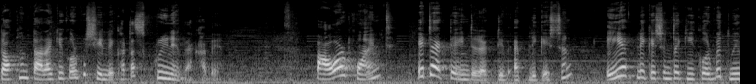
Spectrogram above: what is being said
তখন তারা কি করবে? সেই লেখাটা স্ক্রিনে দেখাবে। পাওয়ার পয়েন্ট এটা একটা ইন্টারাক্টিভ অ্যাপ্লিকেশন এই অ্যাপ্লিকেশনটা কি করবে? তুমি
